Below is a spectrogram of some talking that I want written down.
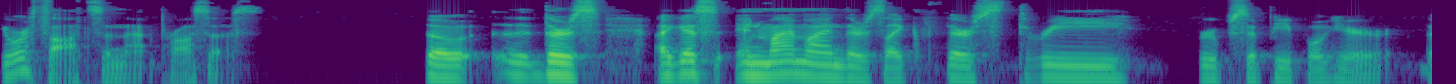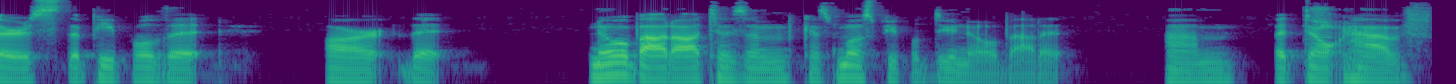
your thoughts in that process? So uh, there's, I guess, in my mind, there's like there's three groups of people here. There's the people that are that know about autism because most people do know about it, um, but don't Sure. have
